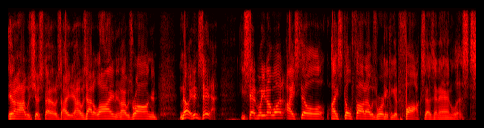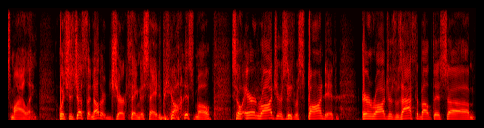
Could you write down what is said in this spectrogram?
you know, I was just, I was, I, I was out of line, and I was wrong." And no, he didn't say that. He said, "Well, you know what? I still, I still thought I was working at Fox as an analyst, smiling." Which is just another jerk thing to say, to be honest, Mo. So Aaron Rodgers has responded Aaron Rodgers was asked about this um,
